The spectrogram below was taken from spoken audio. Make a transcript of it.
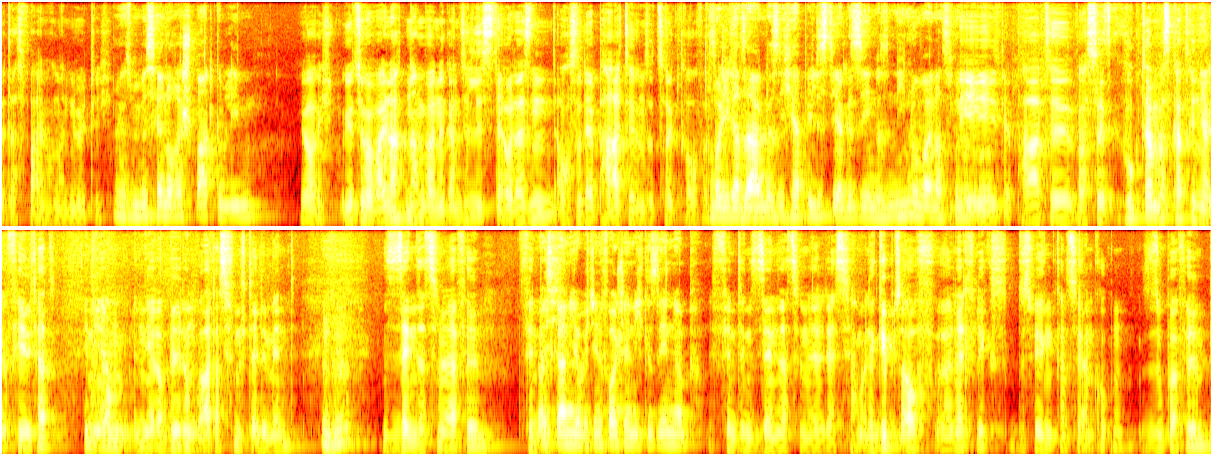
äh, das war einfach mal nötig. mir ist mir bisher noch erspart geblieben. Ja, ich, jetzt über Weihnachten haben wir eine ganze Liste, aber da sind auch so der Pate und so Zeug drauf. Also Wollte ich gerade sagen, dass ich habe die Liste ja gesehen. Da sind nicht nur Weihnachtsfilme nee, drauf. der Pate, was wir jetzt geguckt haben, was Katrin ja gefehlt hat in, ihrem, in ihrer Bildung, war das fünfte Element. Sensationeller Film, finde Mhm. Weiß ich. gar nicht, ob ich den vollständig gesehen habe. Ich finde den sensationell. Der, ist, der gibt es auf äh, Netflix, deswegen kannst du dir angucken. Super Film.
